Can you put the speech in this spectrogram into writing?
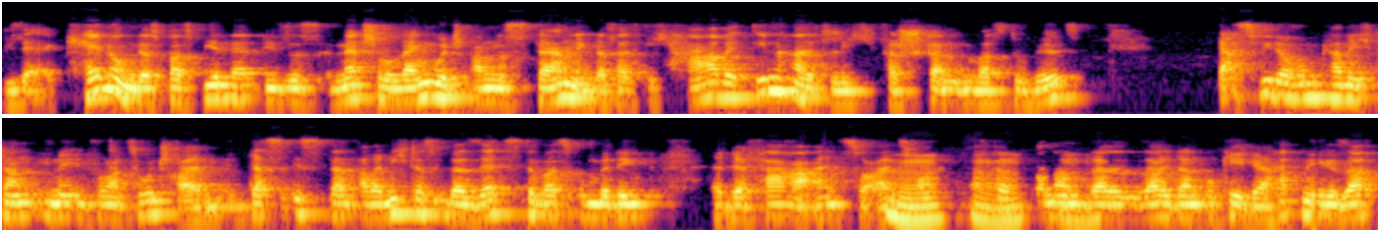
diese Erkennung, das, was wir nennen, dieses Natural Language Understanding, das heißt, ich habe inhaltlich verstanden, was du willst, das wiederum kann ich dann in eine Information schreiben. Das ist dann aber nicht das Übersetzte, was unbedingt äh, der Fahrer eins zu eins mhm, hat, mhm, sondern mhm. da sage ich dann, okay, der hat mir gesagt,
